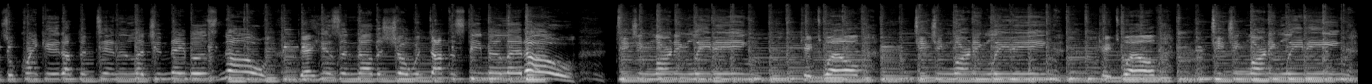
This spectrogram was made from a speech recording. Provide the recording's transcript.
So crank it up to 10 and let your neighbors know that here's another show with Dr. Steve Miletto. Teaching, learning, leading, K 12. Teaching, learning, leading, K 12. Teaching, learning, leading,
